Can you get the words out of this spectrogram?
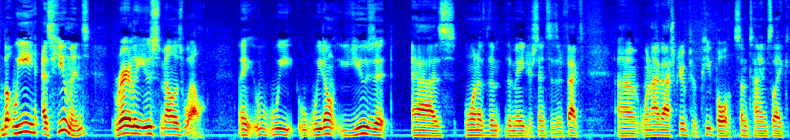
but we as humans rarely use smell as well like we we don't use it as one of the the major senses in fact uh, when i've asked groups of people sometimes like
